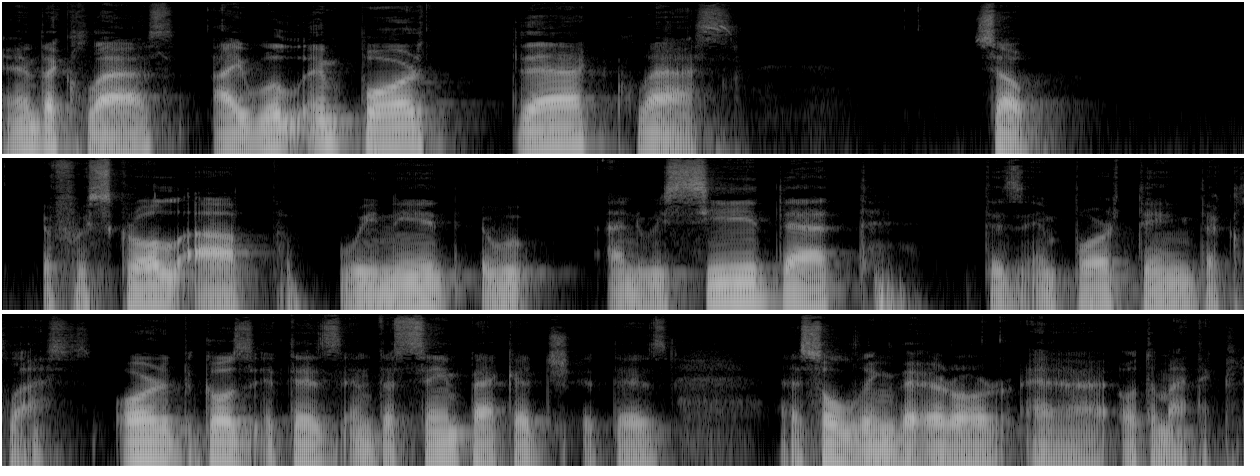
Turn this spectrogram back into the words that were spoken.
In the class I will import the class. So if we scroll up we need and we see that it is importing the class. Or because it is in the same package it is uh, solving the error uh, automatically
